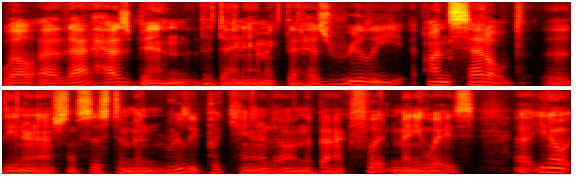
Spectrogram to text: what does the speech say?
Well, uh, that has been the dynamic that has really unsettled the international system and really put Canada on the back foot in many ways. Uh, you know,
